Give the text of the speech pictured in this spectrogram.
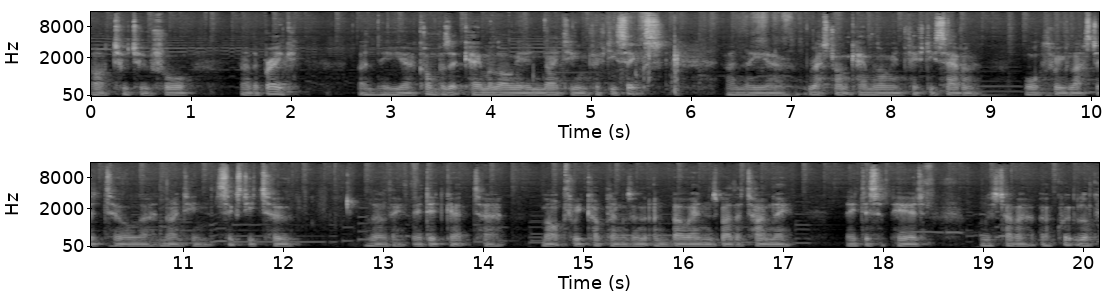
R224. Now the brake and the uh, composite came along in 1956 and the uh, restaurant came along in 57. All three lasted till uh, 1962, although they, they did get uh, Mark III couplings and, and, bow ends by the time they, they disappeared. We'll just have a, a quick look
